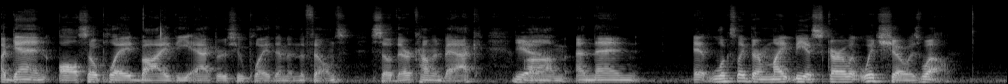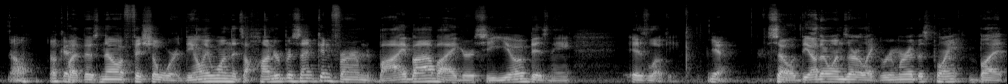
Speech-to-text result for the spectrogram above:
again, also played by the actors who played them in the films, so they're coming back. Yeah. Um, and then it looks like there might be a Scarlet Witch show as well, Oh, okay. but there's no official word. The only one that's 100% confirmed by Bob Iger, CEO of Disney, is Loki. yeah. So the other ones are like rumor at this point, but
